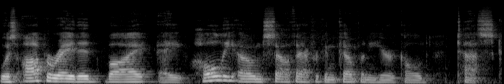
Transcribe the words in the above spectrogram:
was operated by a wholly owned South African company here called Tusk.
